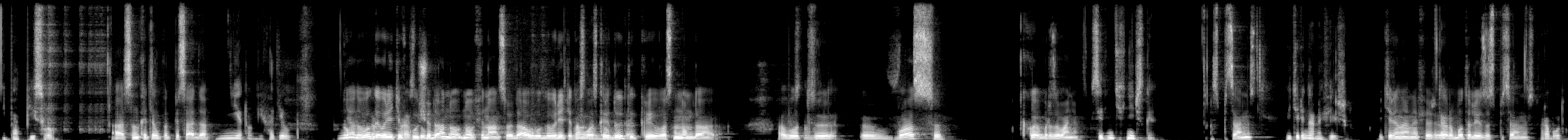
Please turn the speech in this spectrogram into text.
И подписывал. А сын хотел подписать, да? Нет, он не хотел. Не, ну вы говорите в кучу, да, ну, ну финансовую, да, вы говорите, В там у вас кредиты, кре- в основном, да. А вот основном, э, у вас э, какое образование? Среднетехническое. Специальность? Ветеринарный фельдшер. Ветеринарная фельдшер. Да. Работали за специальность? Работал.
